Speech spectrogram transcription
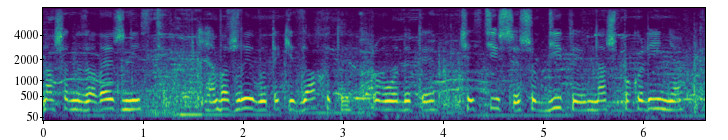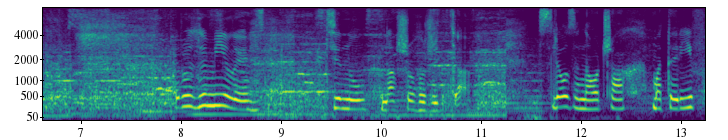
наша незалежність. Важливо такі заходи проводити частіше, щоб діти, наше покоління розуміли ціну нашого життя. Сльози на очах матерів,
